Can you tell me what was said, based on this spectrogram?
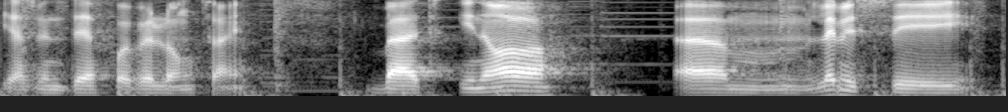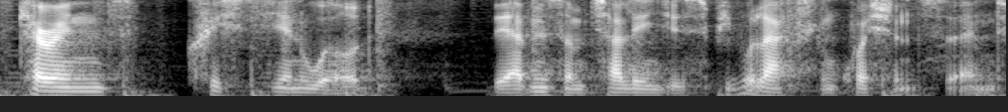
It has been there for a very long time, but in our um, let me say current Christian world, there have been some challenges. People asking questions and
